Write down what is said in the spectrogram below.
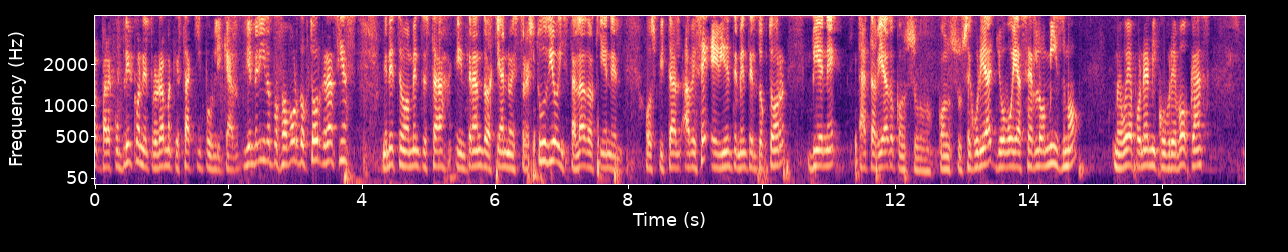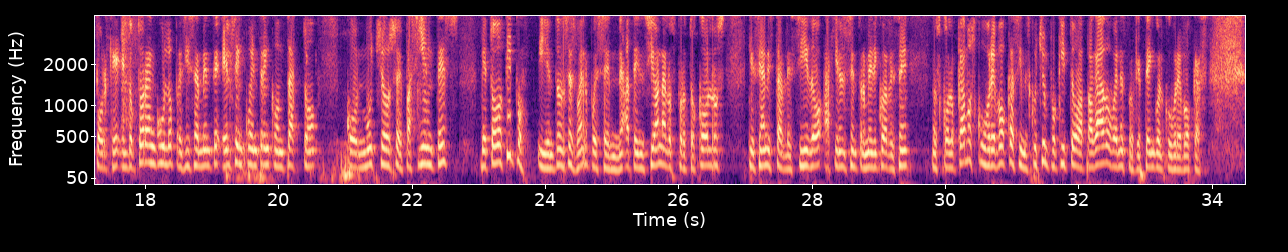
para cumplir con el programa que está aquí publicado. Bienvenido, por favor, doctor, gracias. En este momento está entrando aquí a nuestro estudio, instalado aquí en el Hospital ABC. Evidentemente el doctor viene ataviado con su, con su seguridad. Yo voy a hacer lo mismo. Me voy a poner mi cubrebocas porque el doctor Angulo, precisamente, él se encuentra en contacto con muchos eh, pacientes de todo tipo. Y entonces, bueno, pues en atención a los protocolos que se han establecido aquí en el Centro Médico ABC, nos colocamos cubrebocas y me escucho un poquito apagado, bueno, es porque tengo el cubrebocas.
